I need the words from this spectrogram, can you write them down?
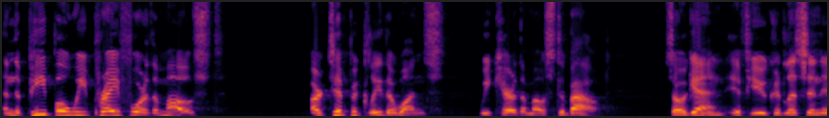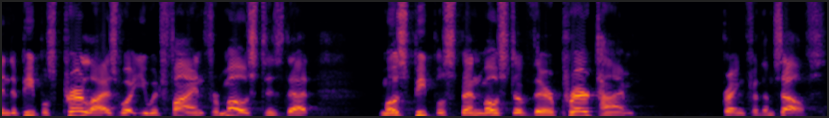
And the people we pray for the most are typically the ones we care the most about. So, again, if you could listen into people's prayer lives, what you would find for most is that most people spend most of their prayer time praying for themselves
